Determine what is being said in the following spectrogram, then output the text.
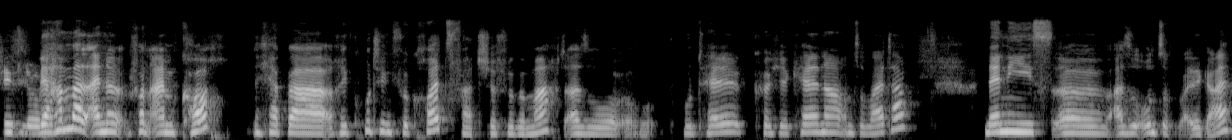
Wir haben mal eine von einem Koch, ich habe ja Recruiting für Kreuzfahrtschiffe gemacht, also Hotel, Köche, Kellner und so weiter. Nannies, äh, also und so, egal.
